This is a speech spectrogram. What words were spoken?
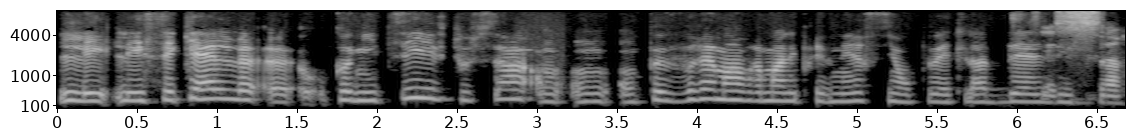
les, séquelles euh, cognitives, tout ça, on, peut vraiment, vraiment les prévenir si on peut être là dès le début. ça.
